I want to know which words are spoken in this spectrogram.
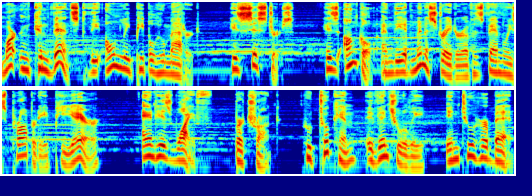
Martin convinced the only people who mattered his sisters, his uncle and the administrator of his family's property, Pierre, and his wife, Bertrande, who took him eventually into her bed.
